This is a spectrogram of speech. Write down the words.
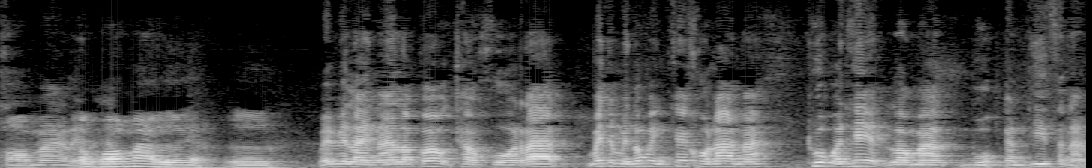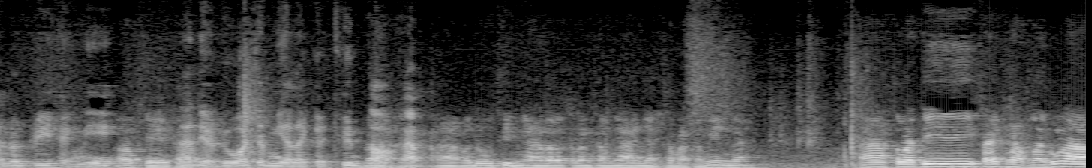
พร้อมมากเลยเขาพร้อมมากเลยอะเออ ไม่เป็นไรนะ แล้วก็ชาวโคราชไม่จำเป็นต้องเป็นแค่โคราชนะทั่วประเทศเรามาบวกกันที่สนามดนตรีแห่งนี้โอเคครับ แล้วเดี๋ยวดูว่าจะมีอะไรเกิดขึ้นต่อครับอ่ามาดูทีมงานเรากำลังทำงานอย่างสมัครเขม้นนะ อ่าสวัสดีแฟนคลับหน่อยพวกเรา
